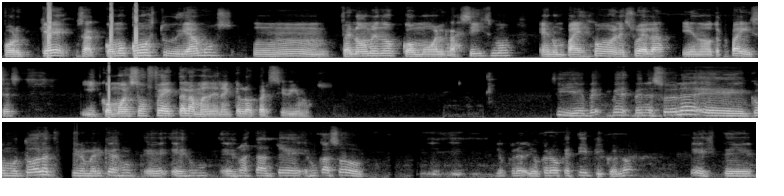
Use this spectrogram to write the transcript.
¿Por qué? O sea, ¿cómo, ¿cómo estudiamos un fenómeno como el racismo en un país como Venezuela y en otros países? ¿Y cómo eso afecta la manera en que lo percibimos? Sí, eh, Venezuela, eh, como toda Latinoamérica, es, un, es, un, es, bastante, es un caso, yo creo, yo creo que típico, ¿no? Este,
